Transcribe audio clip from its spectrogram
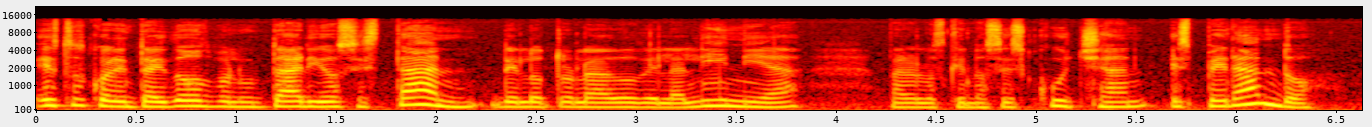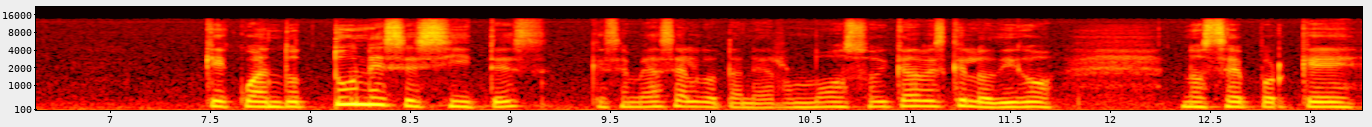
estos 42 voluntarios están del otro lado de la línea, para los que nos escuchan, esperando que cuando tú necesites, que se me hace algo tan hermoso, y cada vez que lo digo, no sé por qué,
